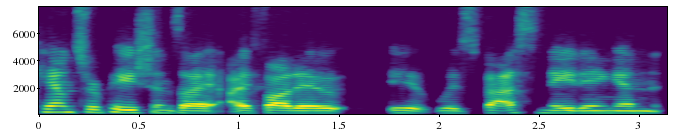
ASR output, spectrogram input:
cancer patients. I, I thought it, it was fascinating, and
